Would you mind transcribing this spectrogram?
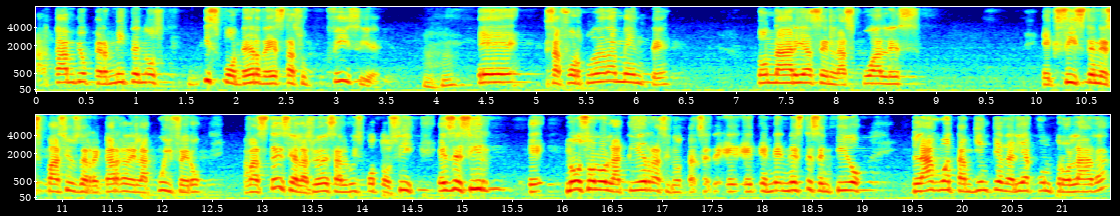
a cambio permítenos disponer de esta superficie. Eh, desafortunadamente, son áreas en las cuales existen espacios de recarga del acuífero abastece a la ciudad de San Luis Potosí. Es decir, eh, no solo la tierra, sino en, en, este sentido, el agua también quedaría controlada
